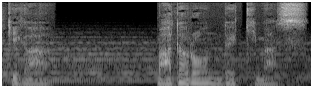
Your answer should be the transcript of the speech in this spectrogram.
識がまどろんできます。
